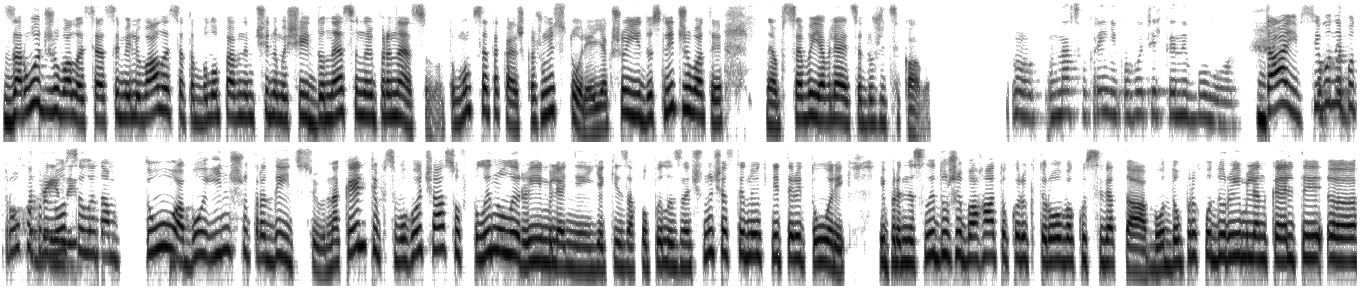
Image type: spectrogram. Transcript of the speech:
зароджувалося, асимілювалося та було певним чином ще й донесено і принесено. Тому це така я ж кажу історія. Якщо її досліджувати, е, все виявляється дуже цікаво. Ну, у нас в Україні кого тільки не було. Да, і всі вони потроху приносили нам ту або іншу традицію. На кельтів свого часу вплинули римляні, які захопили значну частину їхньої територій і принесли дуже багато коректировок у свята. Бо до приходу римлян кельти е,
